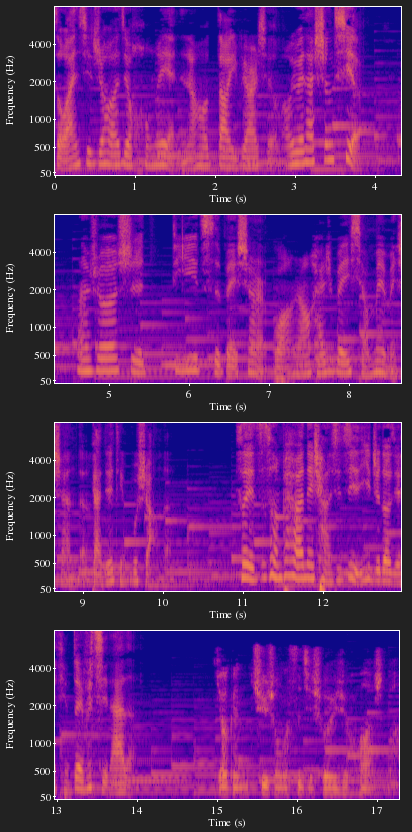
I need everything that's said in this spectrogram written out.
走完戏之后就红着眼睛，然后到一边去了嘛。我以为他生气了，他说是第一次被扇耳光，然后还是被小妹妹扇的，感觉挺不爽的。所以自从拍完那场戏，自己一直都觉得挺对不起他的。要跟剧中的自己说一句话是吧？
